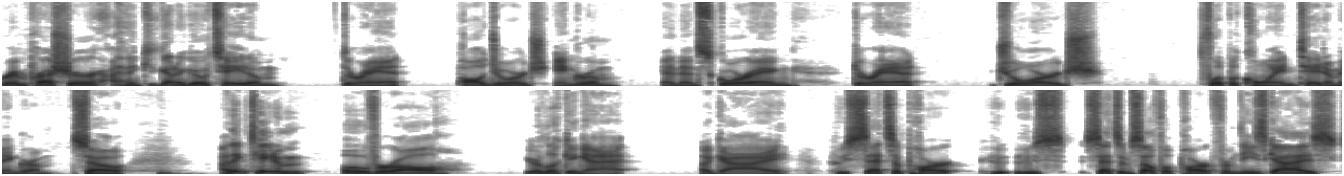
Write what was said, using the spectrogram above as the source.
Rim pressure, I think you're going to go Tatum, Durant, Paul George, Ingram, and then scoring Durant, George, flip a coin, Tatum, Ingram. So I think Tatum overall, you're looking at a guy who sets apart, who who's sets himself apart from these guys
